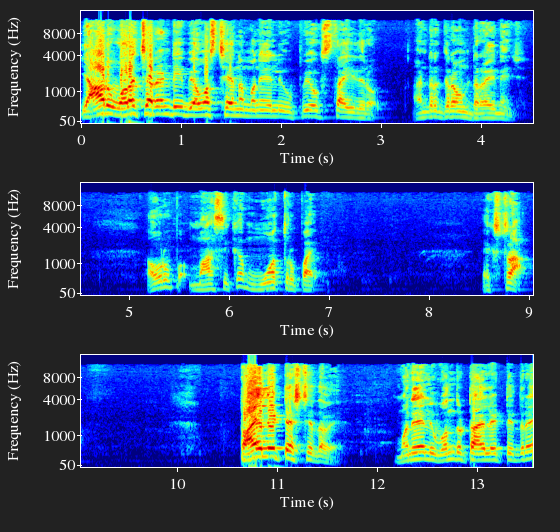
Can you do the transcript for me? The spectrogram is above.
ಯಾರು ಒಳಚರಂಡಿ ವ್ಯವಸ್ಥೆಯನ್ನು ಮನೆಯಲ್ಲಿ ಉಪಯೋಗಿಸ್ತಾ ಇದ್ದೀರೋ ಅಂಡರ್ಗ್ರೌಂಡ್ ಡ್ರೈನೇಜ್ ಅವರು ಮಾಸಿಕ ಮೂವತ್ತು ರೂಪಾಯಿ. ಎಕ್ಸ್ಟ್ರಾ. ಟಾಯ್ಲೆಟ್ ಎಷ್ಟಿದ್ದಾವೆ ಮನೆಯಲ್ಲಿ ಒಂದು ಟಾಯ್ಲೆಟ್ ಇದ್ದರೆ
